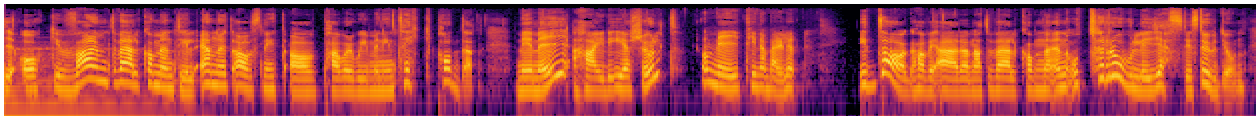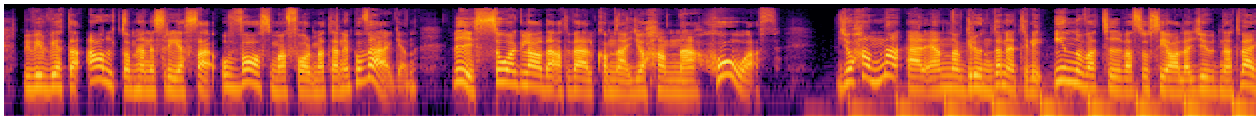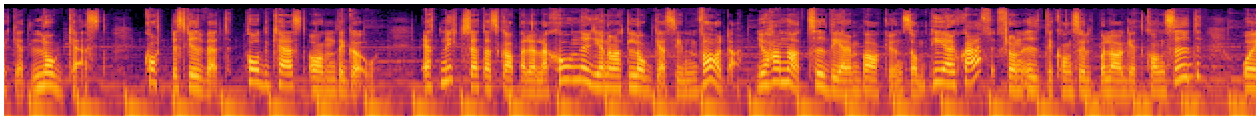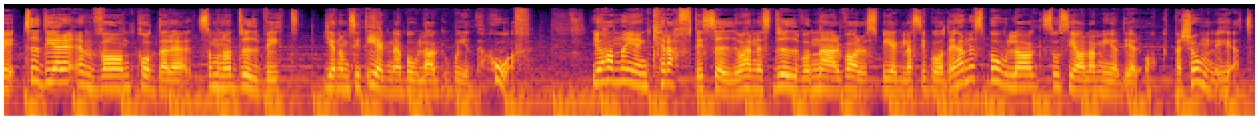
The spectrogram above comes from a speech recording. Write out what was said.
Hej och varmt välkommen till ännu ett avsnitt av Power Women in Tech-podden. Med mig, Heidi Erschult. Och mig, Tina Berglund. Idag har vi äran att välkomna en otrolig gäst i studion. Vi vill veta allt om hennes resa och vad som har format henne på vägen. Vi är så glada att välkomna Johanna Hoaf. Johanna är en av grundarna till det innovativa sociala ljudnätverket Logcast. Kort beskrivet, podcast on the go. Ett nytt sätt att skapa relationer genom att logga sin vardag. Johanna har tidigare en bakgrund som PR-chef från it-konsultbolaget Consid och är tidigare en van poddare som hon har drivit genom sitt egna bolag With Hof. Johanna är en kraft i sig och hennes driv och närvaro speglas i både hennes bolag, sociala medier och personlighet.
